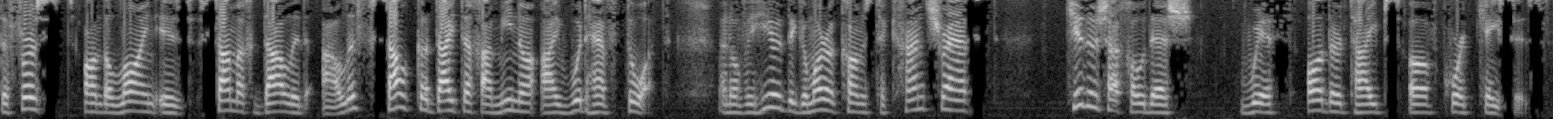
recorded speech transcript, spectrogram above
the first on the line is Samach Dalid Aleph, Salka Daita Chamina, I would have thought. And over here the Gemara comes to contrast Kiddush HaChodesh with other types of court cases.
